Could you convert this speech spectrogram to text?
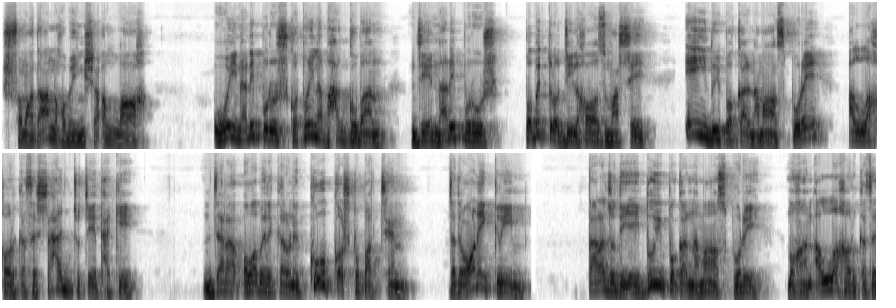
সমাধান হবে ইনশা আল্লাহ ওই নারী পুরুষ কতই না ভাগ্যবান যে নারী পুরুষ পবিত্র জিলহজ মাসে এই দুই প্রকার নামাজ পড়ে আল্লাহর কাছে সাহায্য চেয়ে থাকে। যারা অভাবের কারণে খুব কষ্ট পাচ্ছেন, যাদের অনেক ঋণ, তারা যদি এই দুই প্রকার নামাজ পড়ে মহান আল্লাহর কাছে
